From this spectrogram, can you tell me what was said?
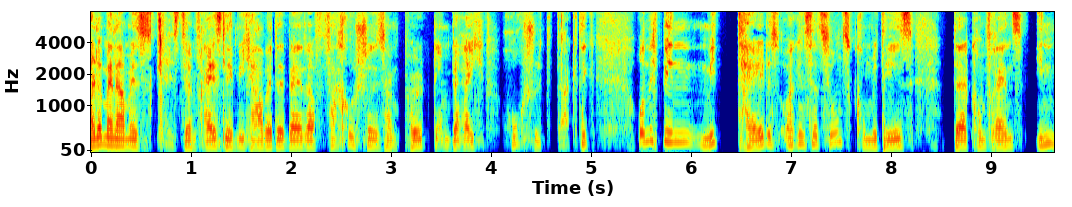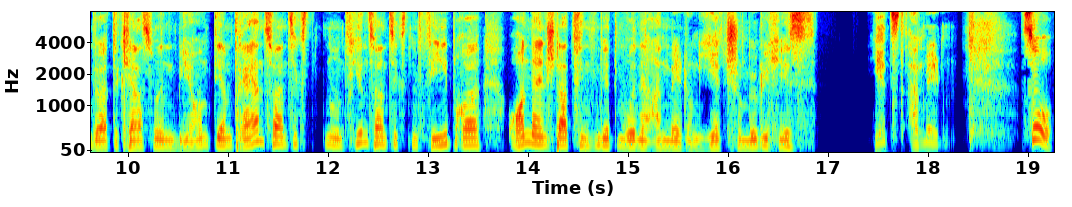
Hallo, mein Name ist Christian Freisleben. Ich arbeite bei der Fachhochschule St. Pölten im Bereich Hochschuldidaktik und ich bin mit Teil des Organisationskomitees der Konferenz Inverted Classroom Beyond, die am 23. und 24. Februar online stattfinden wird, wo eine Anmeldung jetzt schon möglich ist. Jetzt anmelden. So,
